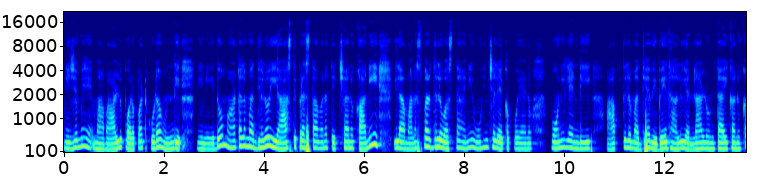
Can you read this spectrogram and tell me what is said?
నిజమే మా వాళ్ళు పొరపాటు కూడా ఉంది. నేనేదో మాటల మధ్యలో ఈ ఆస్తి ప్రస్తావన తెచ్చాను కానీ ఇలా మనస్పర్ధలు వస్తాయని ఊహించలేకపోయాను. పోనీలేండి ఆప్తుల మధ్య విభేదాలు ఎన్నాళ్ళు ఉంటాయి కనుక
